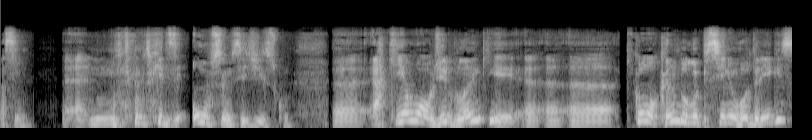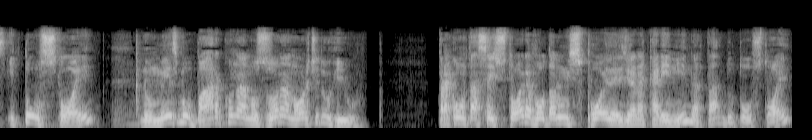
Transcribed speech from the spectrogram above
assim, é, não tem muito o que dizer. Ouçam esse disco. É, aqui é o Aldir Blanc é, é, é, colocando Lupicínio Rodrigues e Tolstói no mesmo barco na no zona norte do Rio. Pra contar essa história, vou dar um spoiler de Ana Karenina, tá? Do Tolstói.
